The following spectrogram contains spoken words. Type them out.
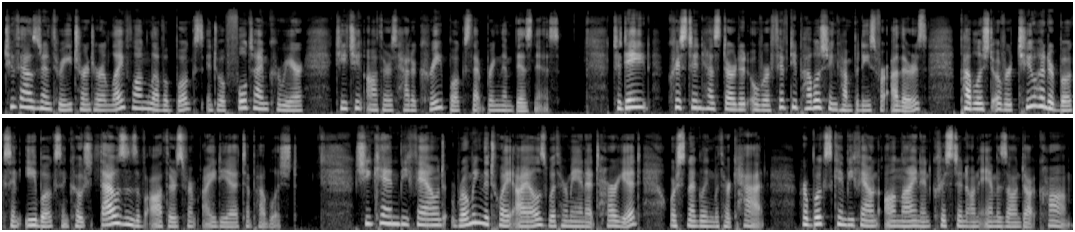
2003 turned her lifelong love of books into a full time career teaching authors how to create books that bring them business. To date, Kristen has started over 50 publishing companies for others, published over 200 books and ebooks, and coached thousands of authors from idea to published. She can be found roaming the toy aisles with her man at Target or snuggling with her cat. Her books can be found online at KristenOnAmazon.com.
